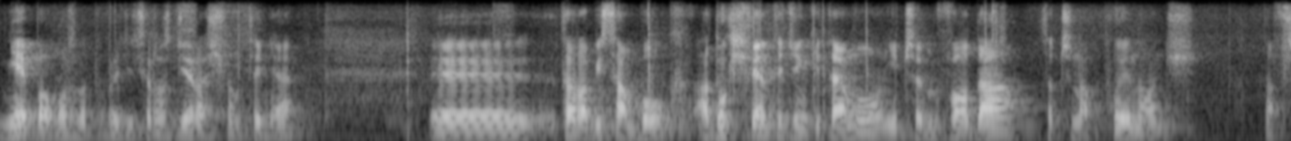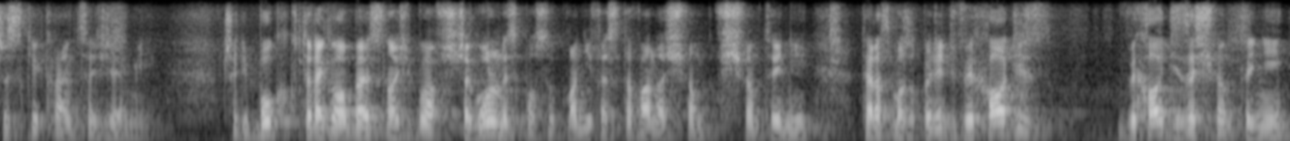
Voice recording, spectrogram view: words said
niebo, można powiedzieć, rozdziera świątynię. Yy, to robi sam Bóg, a Duch Święty dzięki temu, niczym woda, zaczyna płynąć na wszystkie krańce ziemi. Czyli Bóg, którego obecność była w szczególny sposób manifestowana w świątyni, teraz można powiedzieć, wychodzi, wychodzi ze świątyni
